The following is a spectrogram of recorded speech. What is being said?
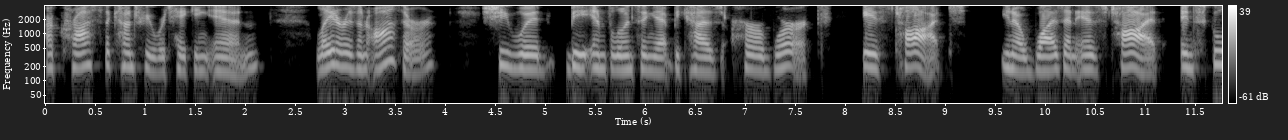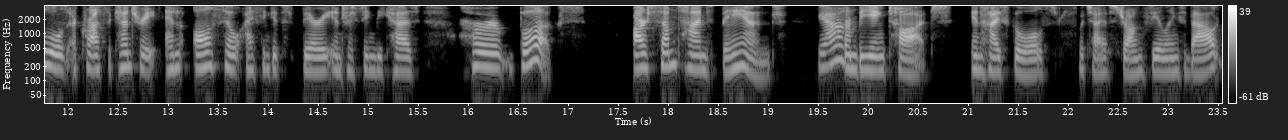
across the country were taking in. Later, as an author, she would be influencing it because her work is taught, you know, was and is taught in schools across the country. And also, I think it's very interesting because her books are sometimes banned yeah. from being taught in high schools, which I have strong feelings about.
